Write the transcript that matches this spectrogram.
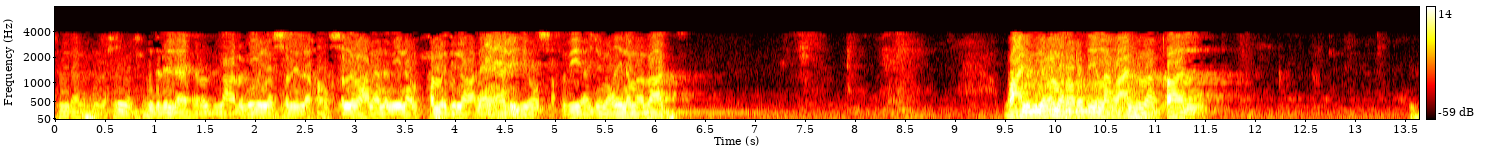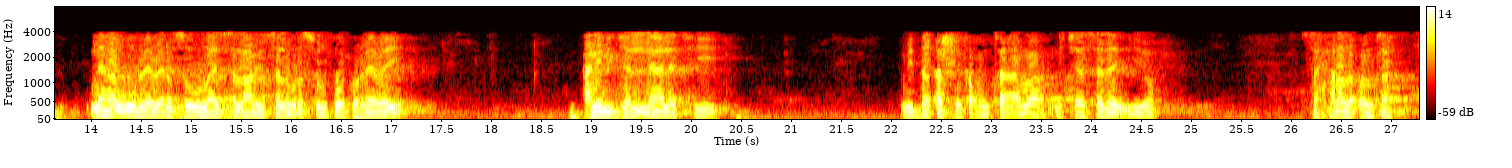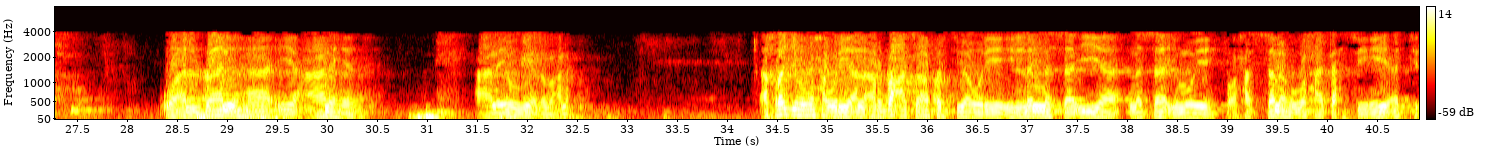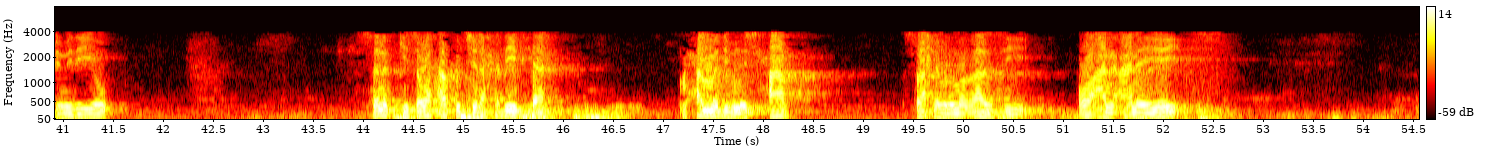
bismi illahi raxmaan raxiim alxamdu lilaahi rabbi alcaalamiin wsali allah wslam cala nabiyina muxamedi wcala aalihi wasaxbihi ajmaciin ama bacd wacan ibni cumar radi allahu canhuma qaal naha wuu reebay rasuulu llahi sal alay wasalam rasuulku wuxuu reebay can iljallaalati midda qashinka cunta ama nijaasada iyo saxrada cunta wa albaanihaa iyo caanaheeda. Caanayowgeeda macnaha akhrajahu waxaa wariyey alarbacatu afartii baa wariyey ila anasaa'iya nasaa-i mooye. Waxasanahu waxaa taxsiiniyey atirmidiyu sanadkiisa waxaa ku jira xadiidka moxamed ibnu isxaaq saaxibu lmaqaazi oo cancaneeyey.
